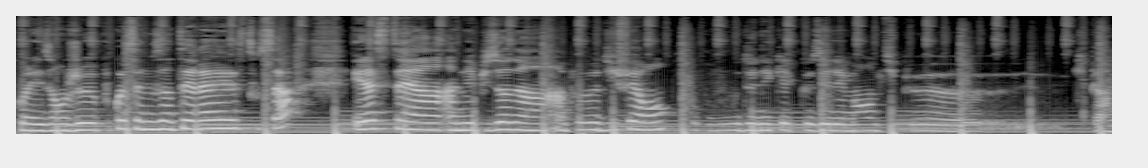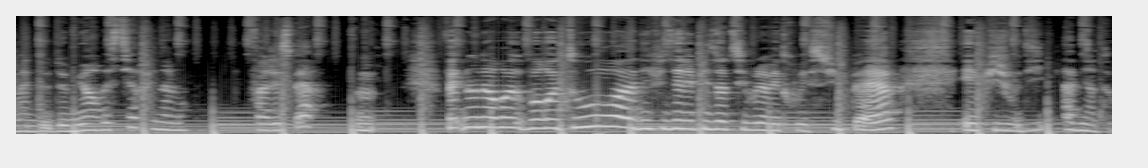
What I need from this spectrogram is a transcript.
quoi les enjeux, pourquoi ça nous intéresse, tout ça. Et là c'était un, épisode un, peu différent pour vous donner quelques éléments un petit peu qui permettent de mieux investir finalement. J'espère. Mm. Faites-nous vos retours, euh, diffusez l'épisode si vous l'avez trouvé super. Et puis, je vous dis à bientôt.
